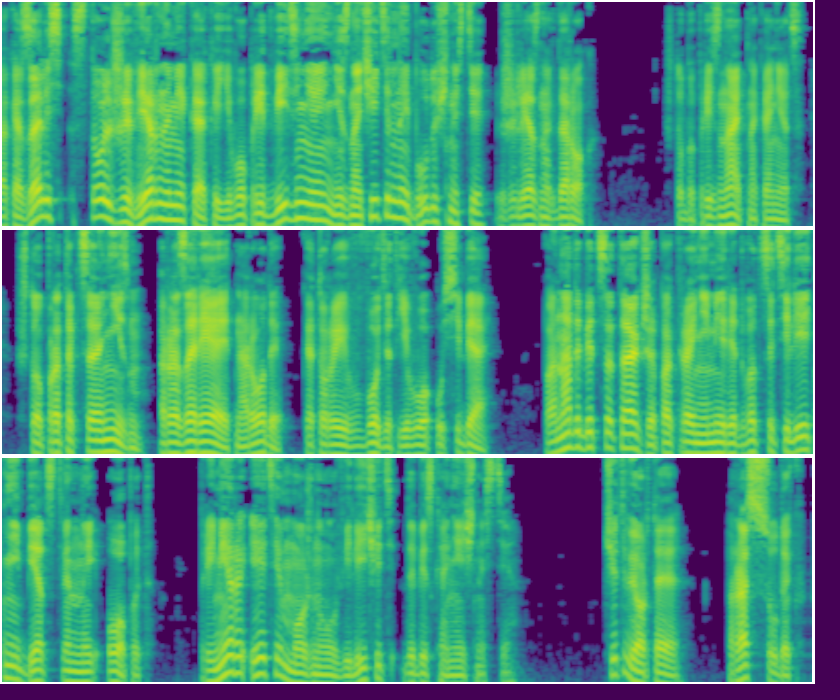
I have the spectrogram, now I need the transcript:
оказались столь же верными, как и его предвидение незначительной будущности железных дорог. Чтобы признать, наконец, что протекционизм разоряет народы, которые вводят его у себя, Понадобится также, по крайней мере, 20-летний бедственный опыт. Примеры эти можно увеличить до бесконечности. Четвертое. Рассудок.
